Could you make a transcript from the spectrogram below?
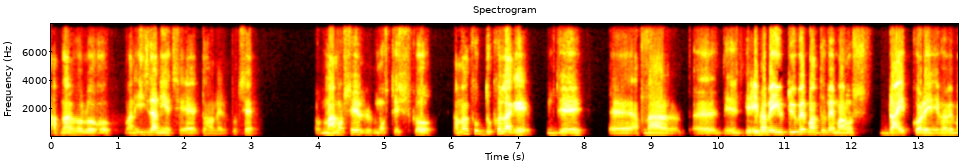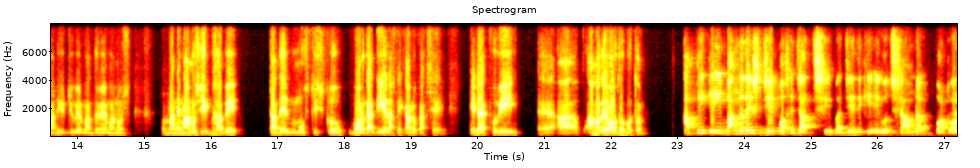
আপনার হলো মানে ইজরা নিয়েছে এক ধরনের, বুঝছেন? মানুষের মস্তিষ্ক, আমার খুব দুঃখ লাগে যে আপনার এইভাবে ইউটিউবের মাধ্যমে মানুষ ড্রাইভ করে, এভাবে মানে ইউটিউবের মাধ্যমে মানুষ মানে মানসিক ভাবে তাদের মস্তিষ্ক বর্গা দিয়ে রাখে কারও কাছে, এটা খুবই আমাদের অধপতন। আপনি এই বাংলাদেশ যে পথে যাচ্ছে বা যেদিকে এগোচ্ছে, আমরা বর্তমান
